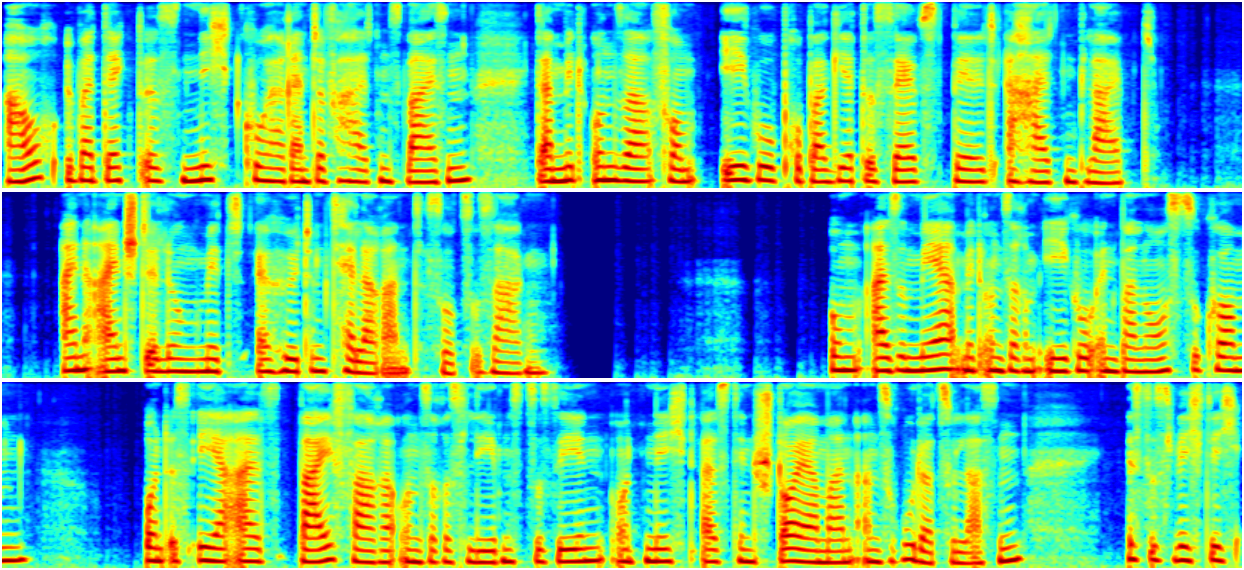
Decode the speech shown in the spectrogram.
Auch überdeckt es nicht kohärente Verhaltensweisen, damit unser vom Ego propagiertes Selbstbild erhalten bleibt. Eine Einstellung mit erhöhtem Tellerrand sozusagen. Um also mehr mit unserem Ego in Balance zu kommen und es eher als Beifahrer unseres Lebens zu sehen und nicht als den Steuermann ans Ruder zu lassen, ist es wichtig,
